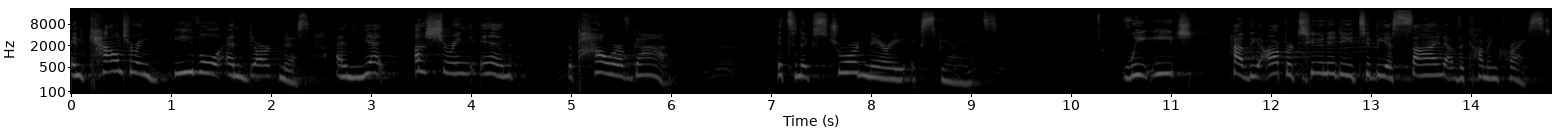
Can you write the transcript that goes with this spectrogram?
encountering evil and darkness, and yet ushering in the power of God. It's an extraordinary experience. We each have the opportunity to be a sign of the coming Christ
